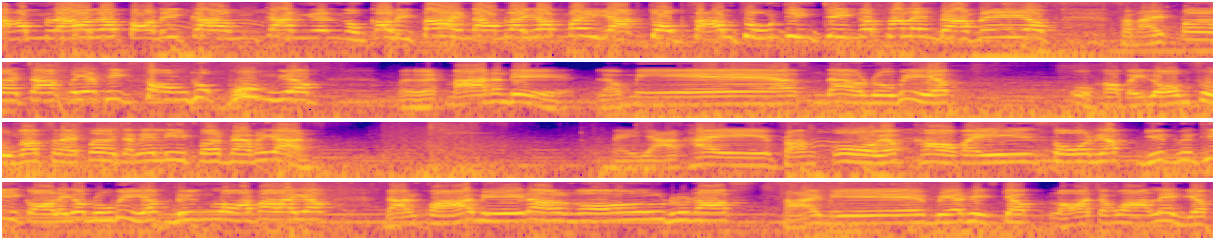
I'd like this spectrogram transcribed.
นำแล้วครับตอนนี้การการเงินของเกาหลีใต้นำเลยครับไม่อยากจบ 3-0 จริง ๆ ครับถ้าเล่นแบบนี้ครับสไนเปอร์จากเปียทิกซองทุกพุ่มครับเปิดมาทันทีแล้วมีดาวรูบี้ครับโอ้เข้าไปโลมสูงครับสไนเปอร์จากเลลี่เปิดแบบเหมือนกัน ไม่อยากให้ฟรังโก้ครับเข้าไปโซนครับยึดพื้นที่ก่อนเลยครับรูบี้ครับดึงหลอดมาเลยครับด้านขวามีด้านของรูนัฟซ้ายมีเบียทิกครับรอจังหวะเล่นครับ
